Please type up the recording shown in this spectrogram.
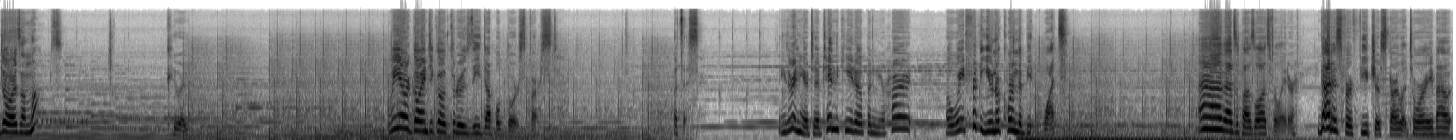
Door is unlocked. Cool. We are going to go through the double doors first. What's this? Things written here. To obtain the key to open your heart. Oh, wait for the unicorn the be- What? Ah, that's a puzzle. That's for later. That is for future Scarlet to worry about.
